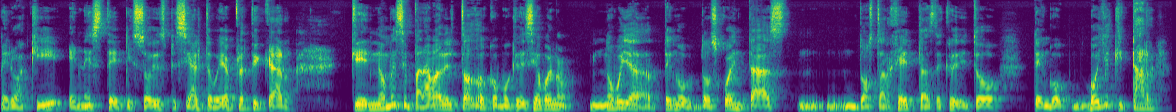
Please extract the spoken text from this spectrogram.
pero aquí en este episodio especial te voy a platicar que no me separaba del todo, como que decía, bueno, no voy a, tengo dos cuentas, dos tarjetas de crédito, tengo, voy a quitar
